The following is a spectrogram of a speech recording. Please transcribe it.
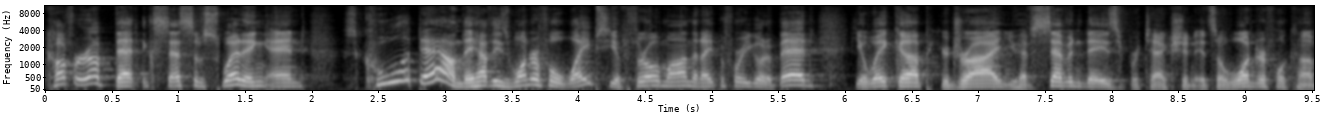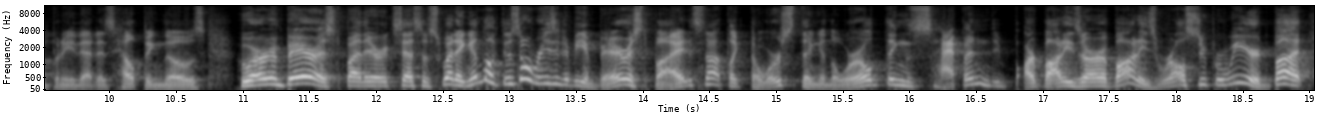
cover up that excessive sweating and cool it down. They have these wonderful wipes. You throw them on the night before you go to bed. You wake up, you're dry. You have seven days of protection. It's a wonderful company that is helping those who are embarrassed by their excessive sweating. And look, there's no reason to be embarrassed by it. It's not like the worst thing in the world. Things happen. Our bodies are our bodies. We're all super weird, but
